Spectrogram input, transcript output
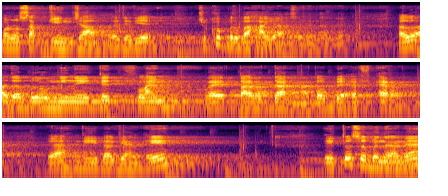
merusak ginjal ya. Jadi cukup berbahaya sebenarnya. Lalu ada brominated flame retardant atau BFR ya di bagian E. Itu sebenarnya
